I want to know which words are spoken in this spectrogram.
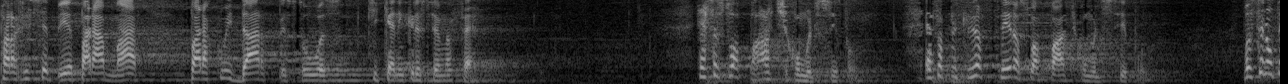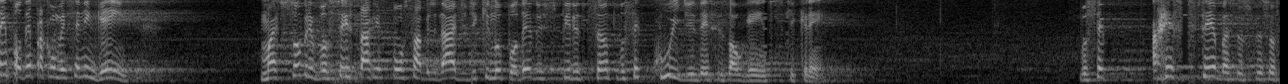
para receber, para amar, para cuidar pessoas que querem crescer na fé. Essa é a sua parte como discípulo. Essa precisa ser a sua parte como discípulo. Você não tem poder para convencer ninguém, mas sobre você está a responsabilidade de que no poder do Espírito Santo você cuide desses alguém que creem. Você receba essas pessoas.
